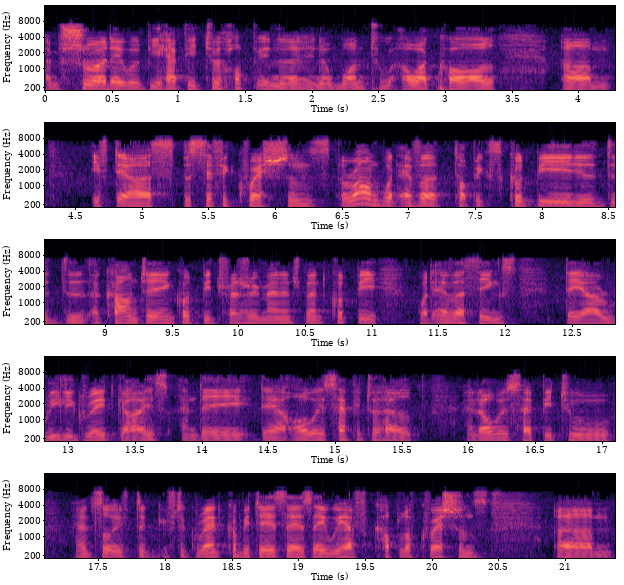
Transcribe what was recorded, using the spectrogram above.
I'm sure they will be happy to hop in a in a one two hour call. Um, if there are specific questions around whatever topics, could be the, the accounting, could be treasury management, could be whatever things, they are really great guys and they they are always happy to help and always happy to and so if the if the grant committee says hey we have a couple of questions um,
